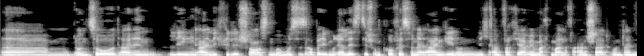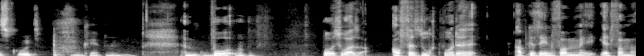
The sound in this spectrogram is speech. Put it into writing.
Ähm, und so darin liegen eigentlich viele Chancen. Man muss es aber eben realistisch und professionell angehen und nicht einfach, ja, wir machen mal eine Veranstaltung und dann ist gut. Okay. Ähm, wo, wo sowas auch versucht wurde, abgesehen vom jetzt vom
